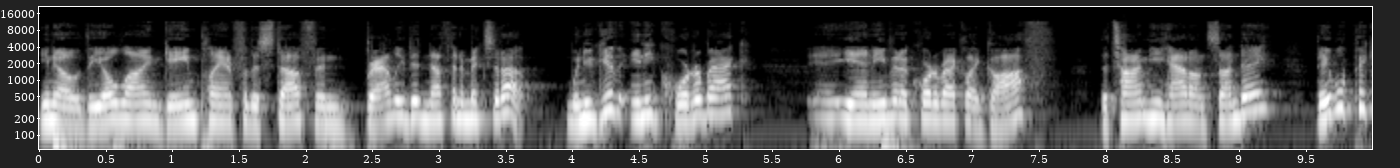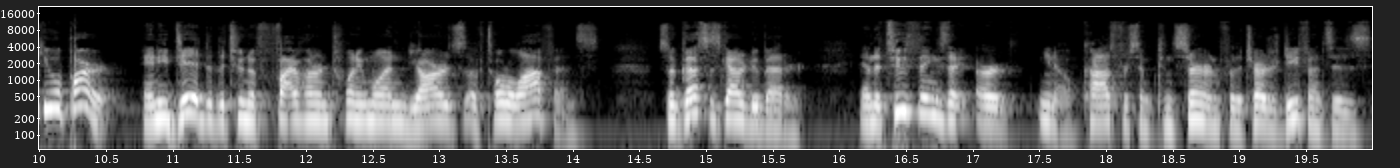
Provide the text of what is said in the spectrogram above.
You know, the O line game plan for this stuff, and Bradley did nothing to mix it up. When you give any quarterback, and even a quarterback like Goff, the time he had on Sunday, they will pick you apart. And he did to the tune of 521 yards of total offense. So Gus has got to do better. And the two things that are, you know, cause for some concern for the Chargers defense is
